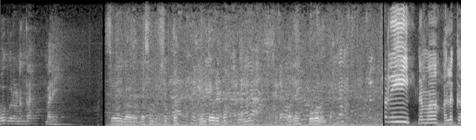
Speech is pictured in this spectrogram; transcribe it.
ಹೋಗಿ ಬರೋಣ ಅಂತ ಬರ್ರಿ. ಸೊ ಈಗ ಬಸ್ ಅಂತ ಸಿಗ್ತಾ. ಹೊಂಟೇವ್ರಿಪ್ಪ ಬರ್ರಿ ಹೋಗೋಣ ಅಂತ. ನೋಡ್ರಿ ನಮ್ಮ ಹೊಲಕ್ಕೆ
